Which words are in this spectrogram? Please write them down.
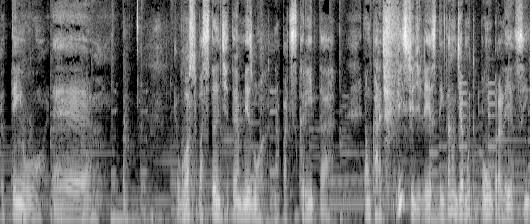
que eu tenho... É, que eu gosto bastante, até mesmo na parte escrita, é um cara difícil de ler, você tem que estar num dia muito bom para ler, assim.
